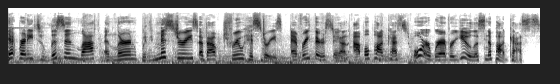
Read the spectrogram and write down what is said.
Get ready to listen, laugh, and learn with Mysteries About True Histories every Thursday on Apple Podcasts or wherever you listen to podcasts.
